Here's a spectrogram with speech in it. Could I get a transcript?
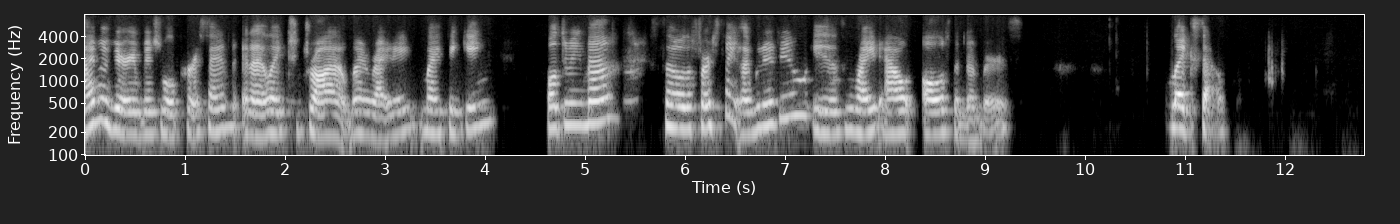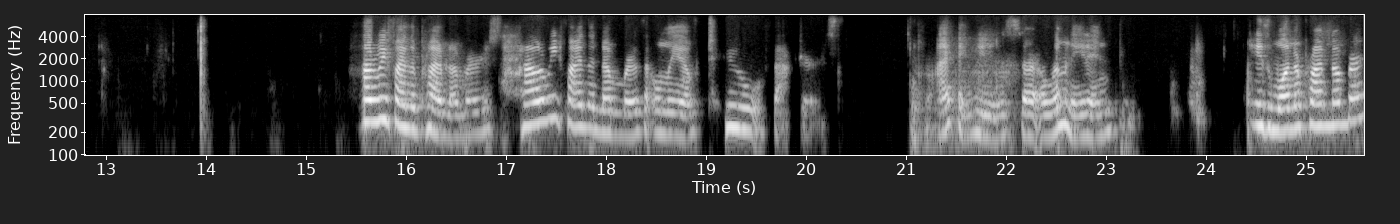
I'm a very visual person and I like to draw out my writing, my thinking while doing math. So the first thing I'm going to do is write out all of the numbers like so. How do we find the prime numbers? How do we find the numbers that only have two factors? I think we need to start eliminating. Is one a prime number?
